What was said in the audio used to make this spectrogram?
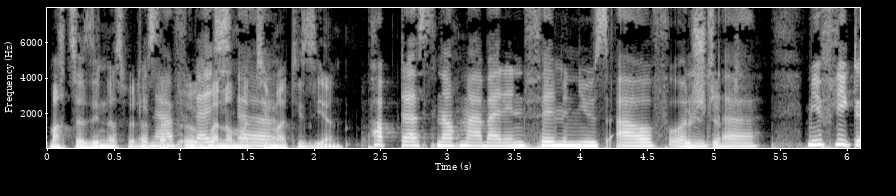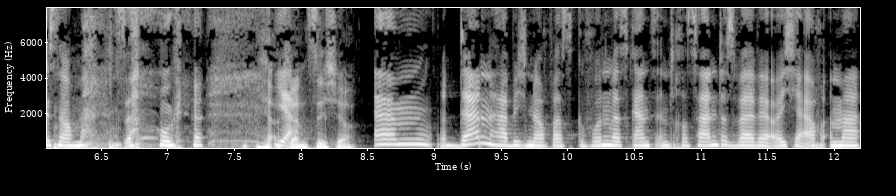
macht es ja Sinn, dass wir das Genau, dann irgendwann nochmal äh, thematisieren. Poppt das nochmal bei den Filmen-News auf und Bestimmt. äh, mir fliegt es nochmal ins Auge. Ja, ja. ganz sicher. Ähm, dann habe ich noch was gefunden, was ganz interessant ist, weil wir euch ja auch immer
